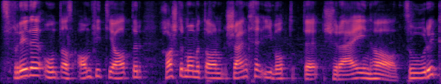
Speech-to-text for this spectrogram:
zufrieden und das Amphitheater kannst du momentan schenken. Ich will den Schrein haben. Zurück.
